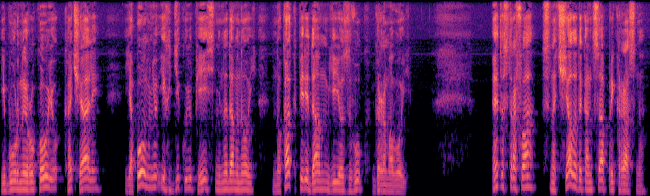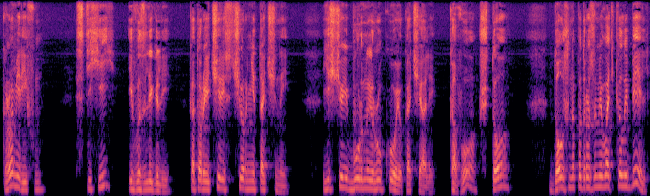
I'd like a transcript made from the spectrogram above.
И бурной рукою качали. Я помню их дикую песнь надо мной. Но как передам ее звук громовой? Эта строфа с начала до конца прекрасна, кроме рифм. "Стихий" и "возлегли", которые чересчур неточны. Еще и бурной рукою качали. Кого? Что? Должно подразумевать колыбель.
